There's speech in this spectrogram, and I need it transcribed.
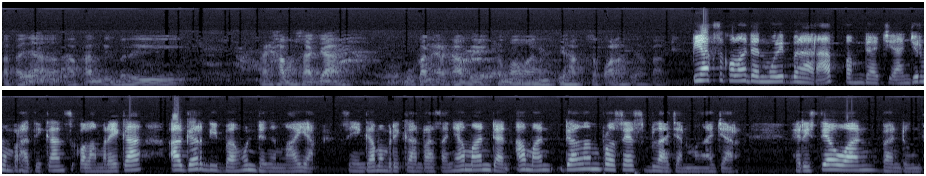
katanya akan diberi rehab saja bukan RKB kemauan pihak sekolah. Pihak sekolah dan murid berharap Pemda Cianjur memperhatikan sekolah mereka agar dibangun dengan layak sehingga memberikan rasa nyaman dan aman dalam proses belajar mengajar. Heri Setiawan, Bandung TV.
